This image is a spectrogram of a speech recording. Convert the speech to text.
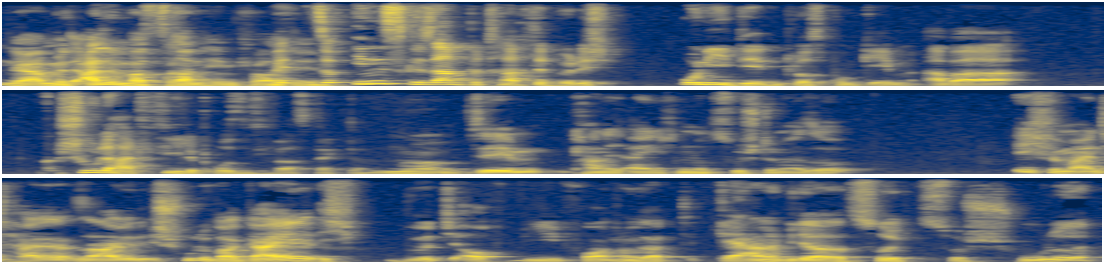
Ja, mit allem, was dranhängt quasi. Mit, so insgesamt betrachtet würde ich Uni den Pluspunkt geben, aber Schule hat viele positive Aspekte. ja. Dem kann ich eigentlich nur zustimmen. Also, ich für meinen Teil sage, die Schule war geil. Ich würde ja auch, wie vorhin schon gesagt, gerne wieder zurück zur Schule.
